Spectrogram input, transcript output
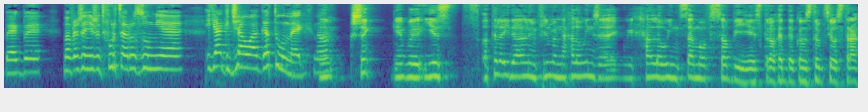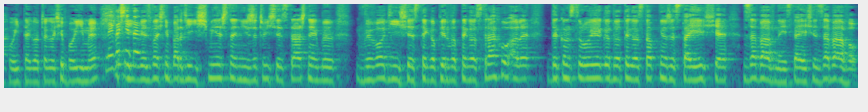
Bo jakby mam wrażenie, że twórca rozumie, jak działa gatunek. No. Krzyk jakby jest o tyle idealnym filmem na Halloween, że jakby Halloween samo w sobie jest trochę dekonstrukcją strachu i tego, czego się boimy. No i właśnie I ten... jest właśnie bardziej śmieszne niż rzeczywiście straszne, jakby wywodzi się z tego pierwotnego strachu, ale dekonstruuje go do tego stopnia, że staje się zabawny i staje się zabawą.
